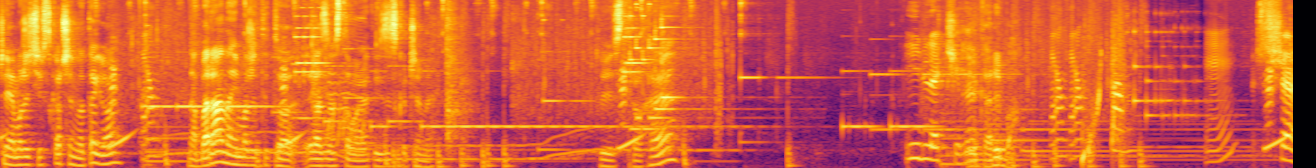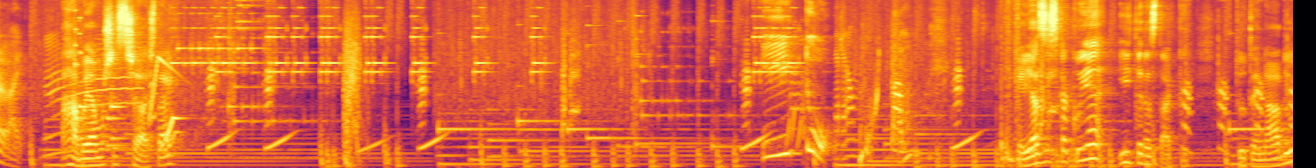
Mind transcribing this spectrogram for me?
Czy ja możecie wskoczyć na tego, na barana i może ty to razem z tobą jakoś zeskoczymy. Tu jest trochę. I lecimy. Jaka ryba. Strzelaj. Aha, bo ja muszę strzelać, tak? Tam. Okej, ja zeskakuję i teraz tak. Tutaj na dół.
